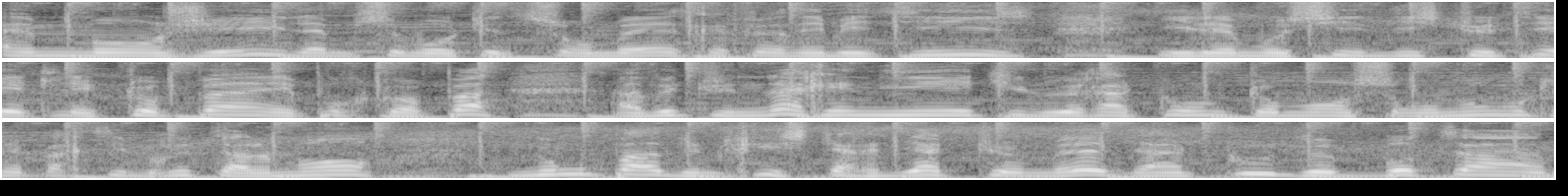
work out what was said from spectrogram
aime manger, il aime se moquer de son maître et faire des bêtises. Il aime aussi discuter avec les copains et pourquoi pas avec une araignée qui lui raconte comment son oncle est parti brutalement, non pas d'une crise cardiaque, mais d'un coup de bottin.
